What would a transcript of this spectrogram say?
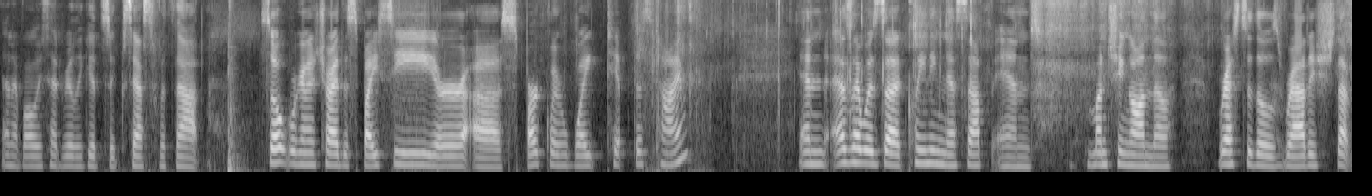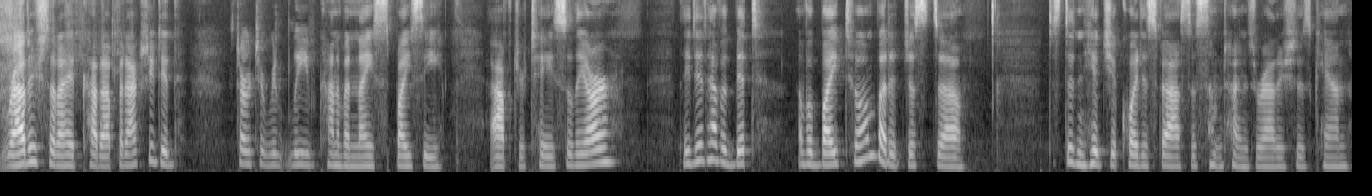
And I've always had really good success with that. So we're going to try the spicy or uh, sparkler white tip this time. And as I was uh, cleaning this up and munching on the rest of those radish, that radish that I had cut up, it actually did start to leave kind of a nice spicy aftertaste. So they are, they did have a bit of a bite to them, but it just, uh, just didn't hit you quite as fast as sometimes radishes can.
